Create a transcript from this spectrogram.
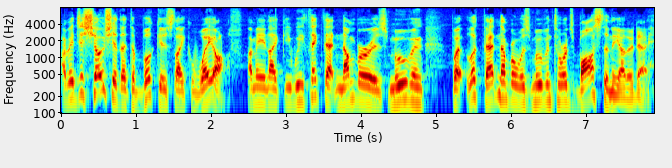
I mean, it just shows you that the book is like way off. I mean, like we think that number is moving, but look, that number was moving towards Boston the other day.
